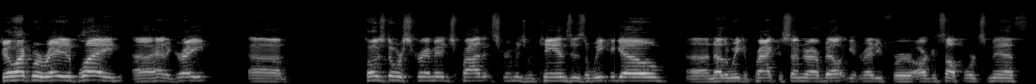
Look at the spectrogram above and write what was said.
feel like we're ready to play. Uh, had a great uh, closed door scrimmage, private scrimmage with Kansas a week ago. Uh, another week of practice under our belt, getting ready for Arkansas Fort Smith.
